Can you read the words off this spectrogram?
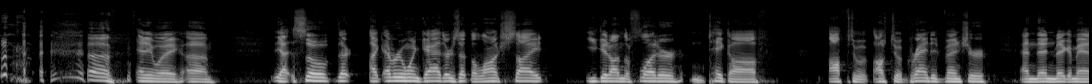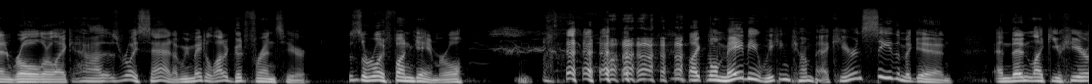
uh, anyway, um, yeah, so there, like everyone gathers at the launch site. You get on the flutter and take off, off to a, off to a grand adventure. And then Mega Man and Roll are like, ah, it was really sad. And we made a lot of good friends here. This is a really fun game, Roll. like, well, maybe we can come back here and see them again. And then, like, you hear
